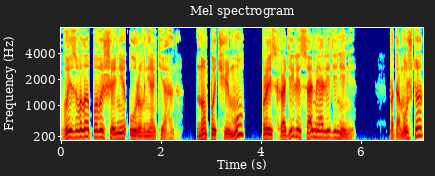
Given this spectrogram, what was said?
вызвало повышение уровня океана. Но почему происходили сами оледенения? Потому что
